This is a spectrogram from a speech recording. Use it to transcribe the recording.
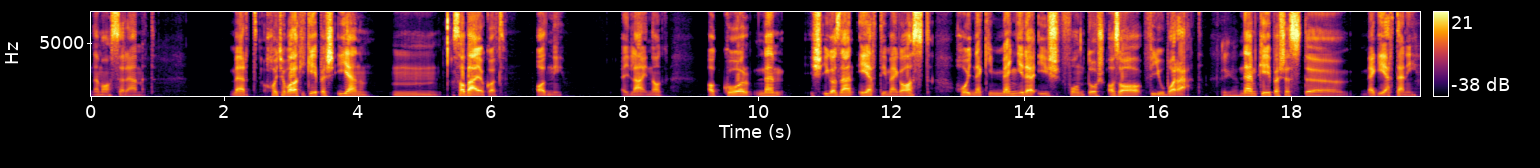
nem a szerelmet mert hogyha valaki képes ilyen mm, szabályokat adni egy lánynak, akkor nem is igazán érti meg azt, hogy neki mennyire is fontos az a fiú barát. Igen. Nem képes ezt ö, megérteni.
